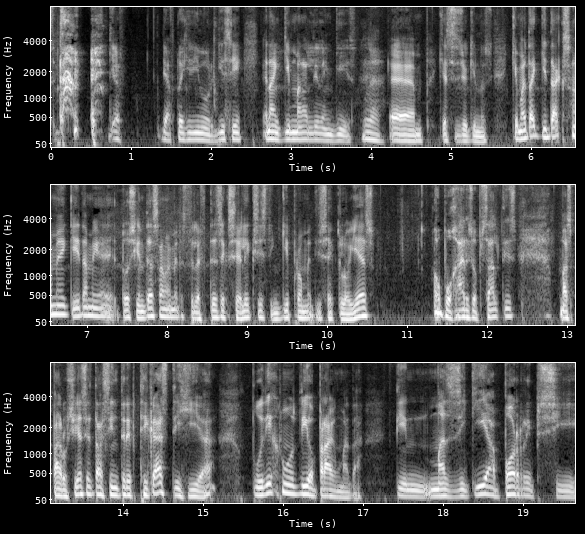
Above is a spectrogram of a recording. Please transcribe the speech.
και γι' αυτό έχει δημιουργήσει έναν κύμα αλληλεγγύης ναι. ε, και στις δύο κοινότητες. Και μετά κοιτάξαμε και είδαμε, το συνδέσαμε με τις τελευταίες εξελίξεις στην Κύπρο με τις εκλογές όπου ο Χάρης ο Ψάλτης μας παρουσίασε τα συντριπτικά στοιχεία που δείχνουν δύο πράγματα. Την μαζική απόρριψη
